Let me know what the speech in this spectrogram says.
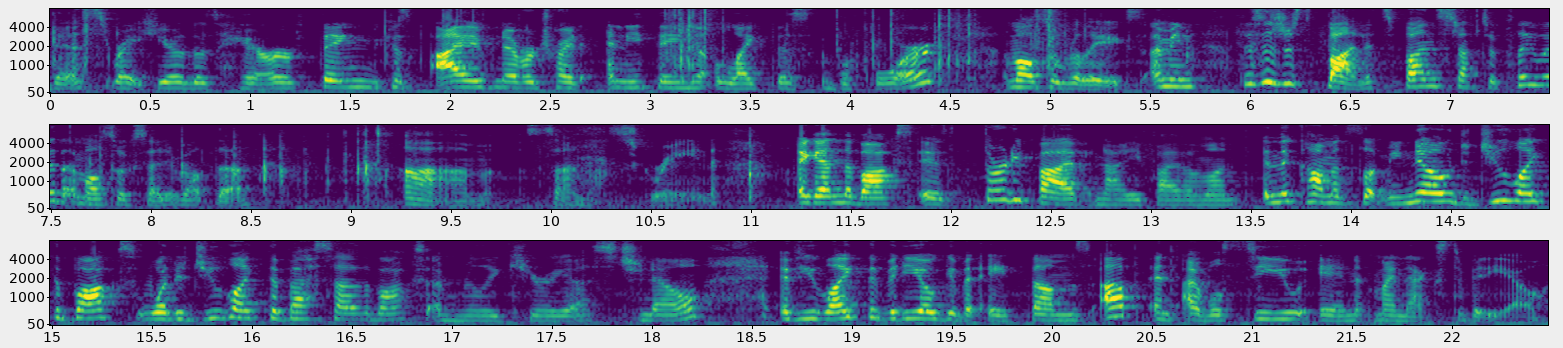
this right here, this hair thing, because I've never tried anything like this before. I'm also really excited. I mean, this is just fun. It's fun stuff to play with. I'm also excited about the um, sunscreen. Again, the box is $35.95 a month. In the comments, let me know, did you like the box? What did you like the best out of the box? I'm really curious to know. If you like the video, give it a thumbs up, and I will see you in my next video.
